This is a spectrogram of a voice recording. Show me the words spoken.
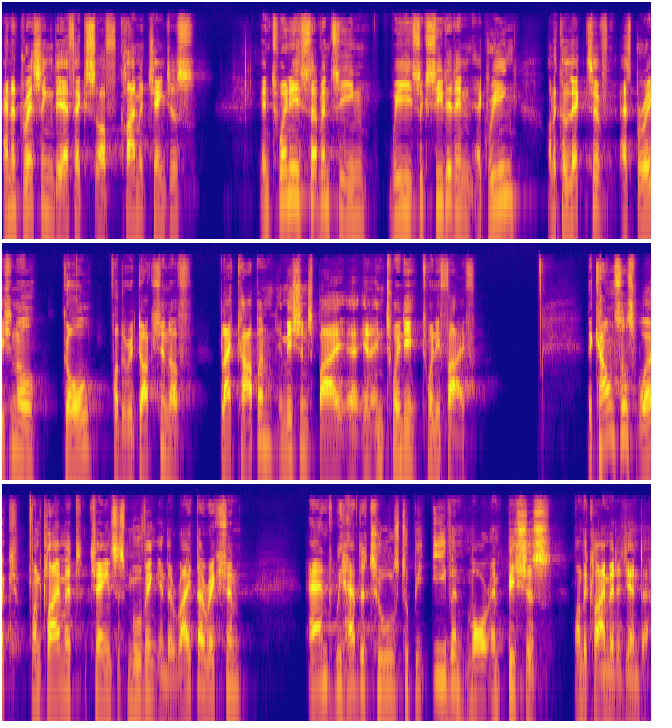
and addressing the effects of climate changes. In 2017, we succeeded in agreeing on a collective aspirational goal for the reduction of black carbon emissions by uh, in, in 2025. The Council's work on climate change is moving in the right direction and we have the tools to be even more ambitious on the climate agenda.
